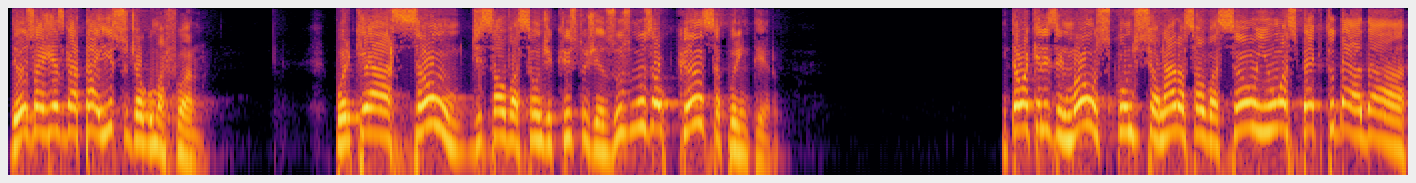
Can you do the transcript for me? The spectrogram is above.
Deus vai resgatar isso de alguma forma. Porque a ação de salvação de Cristo Jesus nos alcança por inteiro. Então, aqueles irmãos condicionaram a salvação em um aspecto da, da,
